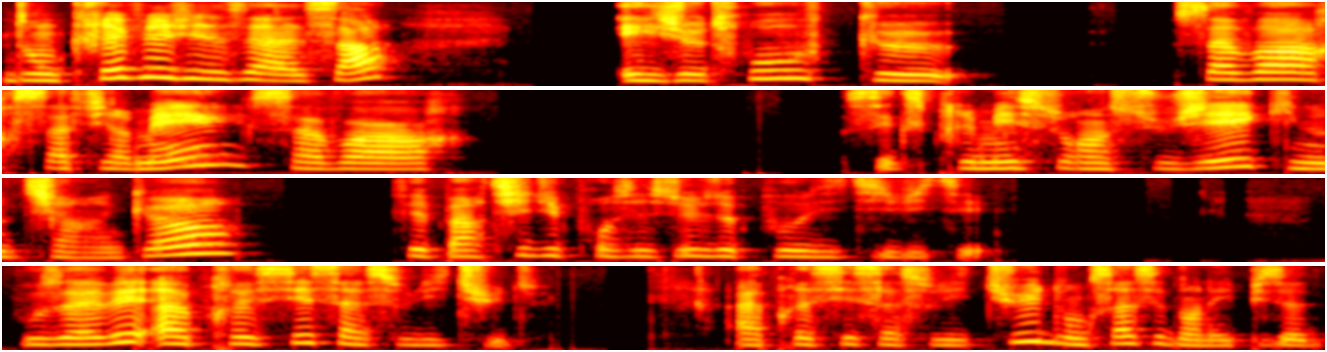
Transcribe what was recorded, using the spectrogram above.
Donc réfléchissez à ça et je trouve que savoir s'affirmer, savoir s'exprimer sur un sujet qui nous tient à cœur fait partie du processus de positivité. Vous avez apprécié sa solitude. Apprécier sa solitude, donc ça c'est dans l'épisode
